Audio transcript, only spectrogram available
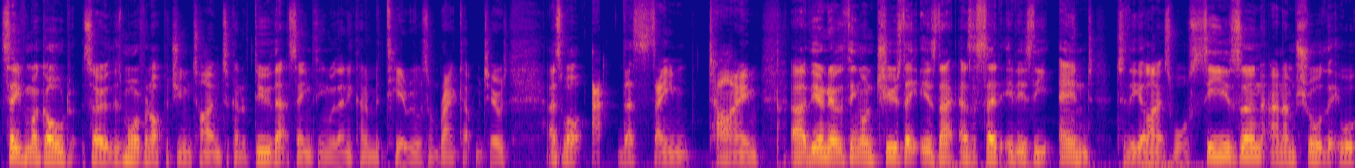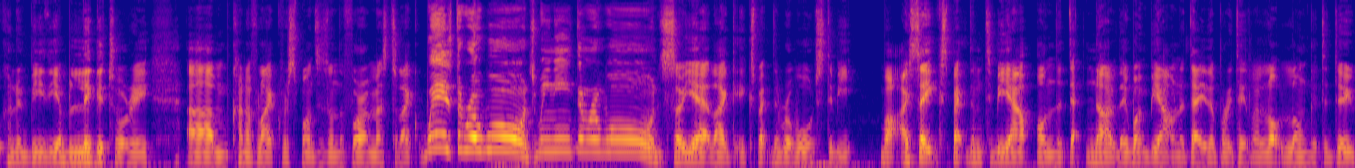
Saving my gold, so there's more of an opportune time to kind of do that. Same thing with any kind of materials and rank up materials as well at the same time. Uh, the only other thing on Tuesday is that, as I said, it is the end to the Alliance War season, and I'm sure that it will kind of be the obligatory um, kind of like responses on the forum as to like, where's the rewards? We need the rewards. So yeah, like expect the rewards to be well, I say expect them to be out on the day. No, they won't be out on a day. They'll probably take a lot longer to do,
